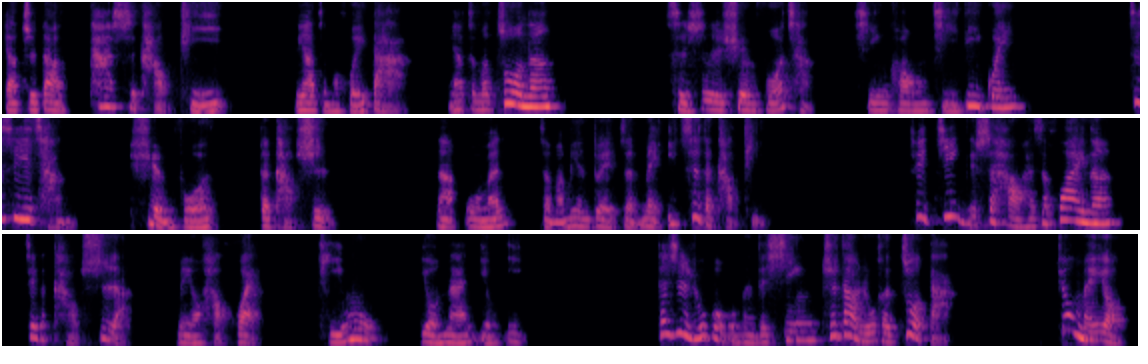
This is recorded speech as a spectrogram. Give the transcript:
要知道它是考题，你要怎么回答？你要怎么做呢？此是选佛场，心空即地归。这是一场选佛的考试。那我们怎么面对这每一次的考题？所以境是好还是坏呢？这个考试啊，没有好坏，题目有难有易。但是如果我们的心知道如何作答，就没有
